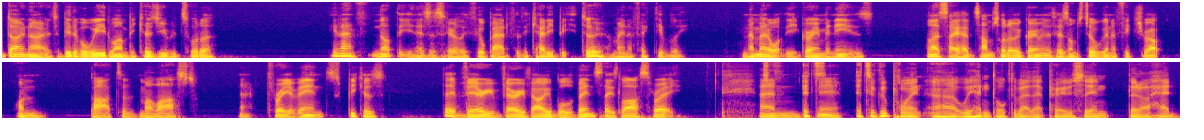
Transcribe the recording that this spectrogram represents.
don't know. It's a bit of a weird one because you would sort of you know, not that you necessarily feel bad for the caddy, but you do. I mean, effectively, no matter what the agreement is, unless they had some sort of agreement that says I'm still going to fix you up on parts of my last you know, three events because they're very, very valuable events. These last three, and it's yeah, it's a good point. Uh, we hadn't talked about that previously, and but I had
